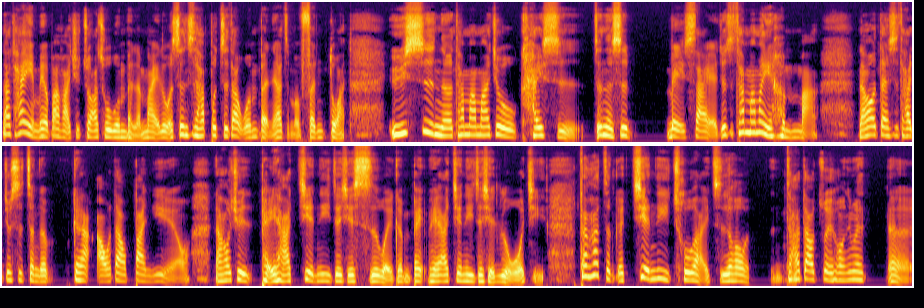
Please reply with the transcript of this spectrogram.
那他也没有办法去抓出文本的脉络，甚至他不知道文本要怎么分段。于是呢，他妈妈就开始真的是没赛，就是他妈妈也很忙，然后但是他就是整个跟他熬到半夜哦，然后去陪他建立这些思维，跟陪陪他建立这些逻辑。当他整个建立出来之后，他到最后，因为呃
